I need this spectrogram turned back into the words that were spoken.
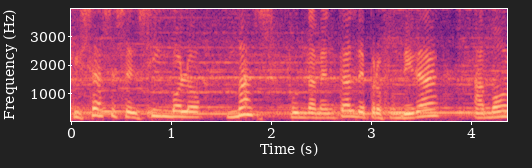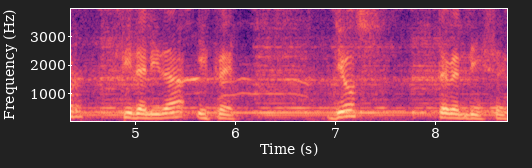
Quizás es el símbolo más fundamental de profundidad, amor, fidelidad y fe. Dios te bendice.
